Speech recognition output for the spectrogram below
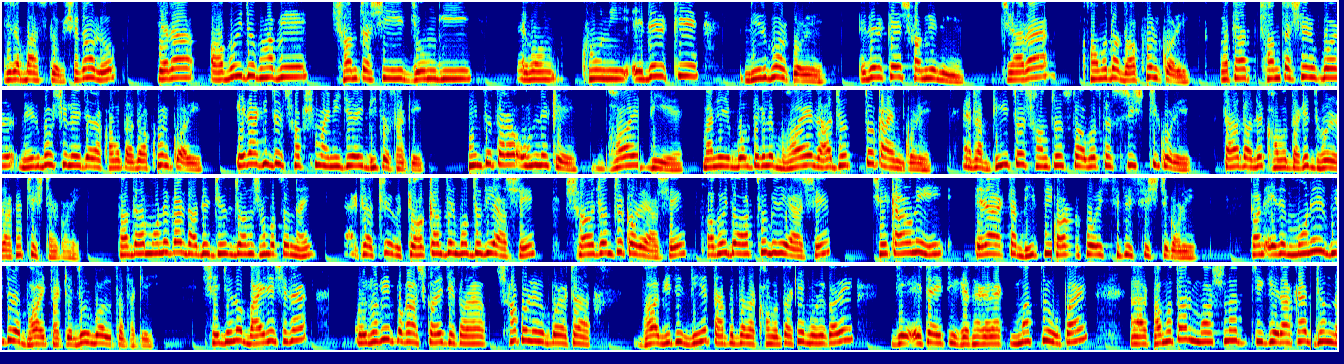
যেটা বাস্তব, সেটা হলো, যারা অবৈধভাবে সন্ত্রাসী, জঙ্গি এবং খুনি, এদেরকে নির্ভর করে, এদেরকে সঙ্গে নিয়ে, যারা ক্ষমতা দখল করে, অর্থাৎ সন্ত্রাসের উপর নির্ভরশীল হয়ে যারা ক্ষমতা দখল করে, এরা কিন্তু সবসময় নিজেরাই ভীত থাকে। কিন্তু তারা অন্যকে ভয় দিয়ে মানে বলতে গেলে ভয়ের রাজত্ব কায়েম করে, একটা ভীত সন্ত্রস্ত অবস্থা সৃষ্টি করে তারা তাদের ক্ষমতাকে ধরে রাখার চেষ্টা করে। কারণ তারা মনে করে তাদের যেহেতু জনসমর্থন নাই, একটা চক্রান্তের মধ্য দিয়ে আসে, ষড়যন্ত্র করে আসে, অবৈধ অর্থ বেরিয়ে আসে সেই কারণেই এরা একটা ভীতিকর পরিস্থিতির সৃষ্টি করে। কারণ এদের মনের ভিতরে ভয় থাকে, দুর্বলতা থাকে। সেই জন্য বাইরে সেটা ওইভাবেই প্রকাশ করে যে তারা সকলের উপর একটা ভয় ভীতি দিয়ে তারপর তারা ক্ষমতাকে মনে করে যে এটাই টিকে থাকার একমাত্র উপায়। আর ক্ষমতার মসনদ টিকে রাখার জন্য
